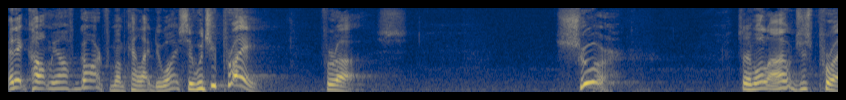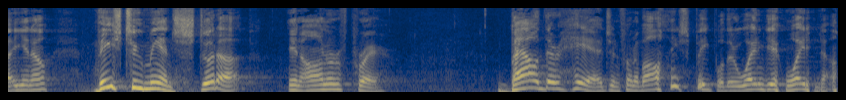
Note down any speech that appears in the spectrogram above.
And it caught me off guard from I'm kind of like, Do I? He said, Would you pray for us? Sure. So, well, I'll just pray, you know. These two men stood up in honor of prayer, bowed their heads in front of all these people that are waiting to get waited on,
